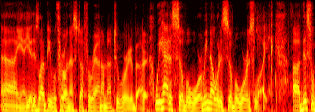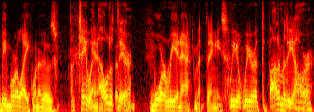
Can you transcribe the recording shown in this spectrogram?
Uh, yeah, yeah, there's a lot of people throwing that stuff around. I'm not too worried about it. We had a civil war. We know what a civil war is like. Uh, this will be more like one of those I'll tell you what, you know, hold it there. war reenactment thingies. We are, we are at the bottom of the hour.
